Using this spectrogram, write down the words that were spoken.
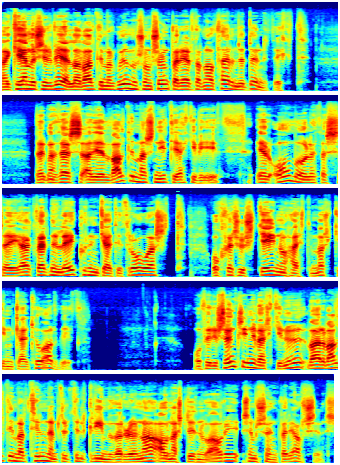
Það kemur sér vel að Valdimar Guðmundsson söngbar er þarna á þærn með Benedikt Vegna þess að ef Valdimar snýti ekki við er ómögulegt að segja hvernig leikurinn gæti þróast og hversu steinuhætt mörkin gætu orðið. Og fyrir söngsín í verkinu var Valdimar tilnemdur til grímuverluna á næstliðnu ári sem söngveri ársins.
